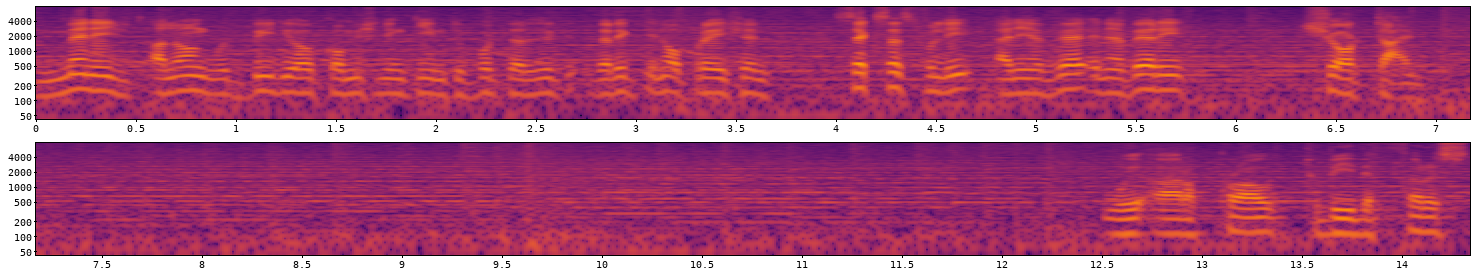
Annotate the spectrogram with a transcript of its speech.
managed along with PDO commissioning team to put the rig, the rig in operation successfully and in a very, in a very short time. We are proud to be the first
